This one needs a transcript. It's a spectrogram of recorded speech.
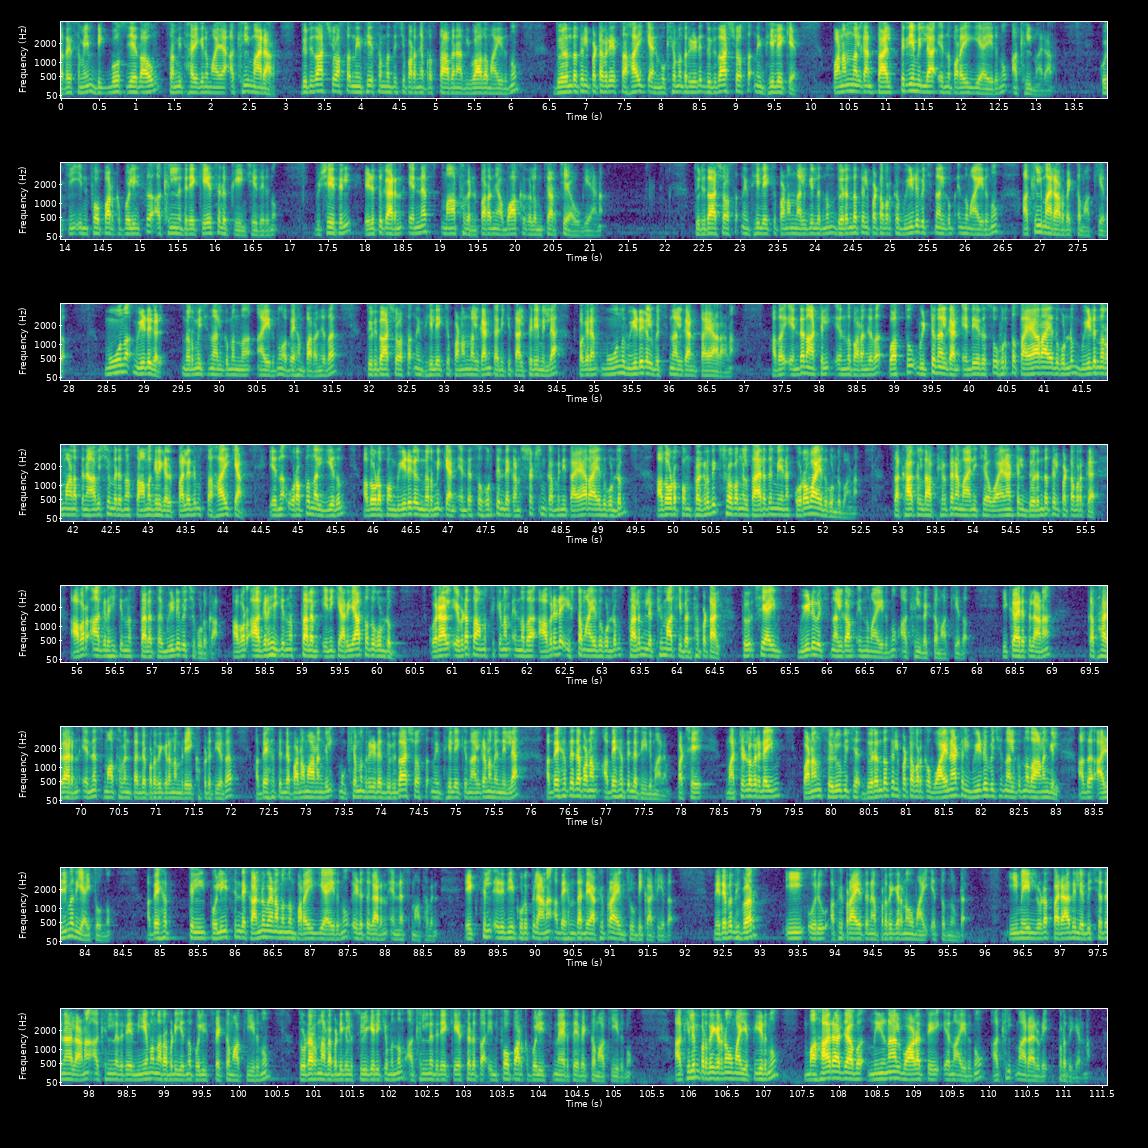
അതേസമയം ബിഗ് ബോസ് ജേതാവും സംവിധായകനുമായ അഖിൽ മാരാർ ദുരിതാശ്വാസ നിധിയെ സംബന്ധിച്ച് പറഞ്ഞ പ്രസ്താവന വിവാദമായിരുന്നു. ദുരന്തത്തിൽപ്പെട്ടവരെ സഹായിക്കാൻ മുഖ്യമന്ത്രിയുടെ ദുരിതാശ്വാസ നിധിയിലേക്ക് പണം നൽകാൻ താൽപ്പര്യമില്ല എന്ന് പറയുകയായിരുന്നു Akhil Marar. Kochi info park police അഖിലിനെതിരെ കേസെടുക്കുകയും ചെയ്തിരുന്നു. വിഷയത്തിൽ എഴുത്തുകാരൻ എൻ എസ് മാധവൻ പറഞ്ഞ വാക്കുകളും ചർച്ചയാവുകയാണ്. ദുരിതാശ്വാസ നിധിയിലേക്ക് പണം നൽകില്ലെന്നും ദുരന്തത്തിൽപ്പെട്ടവർക്ക് വീട് വെച്ച് നൽകും എന്നുമായിരുന്നു അഖിൽ മാരാർ വ്യക്തമാക്കിയത്. മൂന്ന് വീടുകൾ നിർമ്മിച്ചു നൽകുമെന്ന് ആയിരുന്നു അദ്ദേഹം പറഞ്ഞത്. ദുരിതാശ്വാസ നിധിയിലേക്ക് പണം നൽകാൻ തനിക്ക് താല്പര്യമില്ല പകരം മൂന്ന് വീടുകൾ വെച്ച് നൽകാൻ തയ്യാറാണ്. അത് എന്റെ നാട്ടിൽ എന്ന് പറഞ്ഞത് വസ്തു വിട്ടു നൽകാൻ എന്റെ ഒരു സുഹൃത്ത് തയ്യാറായതുകൊണ്ടും വീട് നിർമ്മാണത്തിന് ആവശ്യം വരുന്ന സാമഗ്രികൾ പലരും സഹായിക്കാം എന്ന് ഉറപ്പ് നൽകിയതും അതോടൊപ്പം വീടുകൾ നിർമ്മിക്കാൻ എന്റെ സുഹൃത്തിന്റെ കൺസ്ട്രക്ഷൻ കമ്പനി തയ്യാറായതുകൊണ്ടും അതോടൊപ്പം പ്രകൃതിക്ഷോഭങ്ങൾ താരതമ്യേന കുറവായതുകൊണ്ടുമാണ്. സഖാക്കളുടെ അഭ്യർത്ഥന മാനിച്ച് വയനാട്ടിൽ ദുരന്തത്തിൽപ്പെട്ടവർക്ക് അവർ ആഗ്രഹിക്കുന്ന സ്ഥലത്ത് വീട് വെച്ച് കൊടുക്കാം. അവർ ആഗ്രഹിക്കുന്ന സ്ഥലം എനിക്കറിയാത്തതുകൊണ്ടും ഒരാൾ എവിടെ താമസിക്കണം എന്നത് അവരുടെ ഇഷ്ടമായതുകൊണ്ടും സ്ഥലം ലഭ്യമാക്കി ബന്ധപ്പെട്ടാൽ തീർച്ചയായും വീട് വെച്ച് നൽകാം എന്നുമായിരുന്നു അഖിൽ വ്യക്തമാക്കിയത്. ഇക്കാര്യത്തിലാണ് കഥാകാരൻ എൻ എസ് മാധവൻ തന്റെ പ്രതികരണം രേഖപ്പെടുത്തിയത്. അദ്ദേഹത്തിന്റെ പണമാണെങ്കിൽ മുഖ്യമന്ത്രിയുടെ ദുരിതാശ്വാസ നിധിയിലേക്ക് നൽകണമെന്നില്ല. അദ്ദേഹത്തിന്റെ പണം അദ്ദേഹത്തിന്റെ തീരുമാനം. പക്ഷേ മറ്റുള്ളവരുടെയും പണം സ്വരൂപിച്ച് ദുരന്തത്തിൽപ്പെട്ടവർക്ക് വയനാട്ടിൽ വീട് വെച്ച് നൽകുന്നതാണെങ്കിൽ അത് അഴിമതിയായി തോന്നും. അദ്ദേഹത്തിൽ പോലീസിന്റെ കണ്ണു വേണമെന്നും പറയുകയായിരുന്നു എഴുത്തുകാരൻ എൻ എസ് മാധവൻ. എക്സിൽ എഴുതിയ കുറിപ്പിലാണ് അദ്ദേഹം തന്റെ അഭിപ്രായം ചൂണ്ടിക്കാട്ടിയത്. നിരവധി പേർ ഈ ഒരു അഭിപ്രായത്തിന് പ്രതികരണവുമായി എത്തുന്നുണ്ട്. ഇമെയിലിലൂടെ പരാതി ലഭിച്ചതിനാലാണ് അഖിലിനെതിരെ നിയമ നടപടിയെന്ന് പോലീസ് വ്യക്തമാക്കിയിരുന്നു. തുടർ നടപടികൾ സ്വീകരിക്കുമെന്നും അഖിലിനെതിരെ കേസെടുത്ത ഇൻഫോ പാർക്ക് പോലീസ് നേരത്തെ വ്യക്തമാക്കിയിരുന്നു. അഖിലും പ്രതികരണവുമായി എത്തിയിരുന്നു. മഹാരാജാവ് നീണാൽ വാഴത്തെ എന്നായിരുന്നു അഖിൽ മാരാരുടെ പ്രതികരണം.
